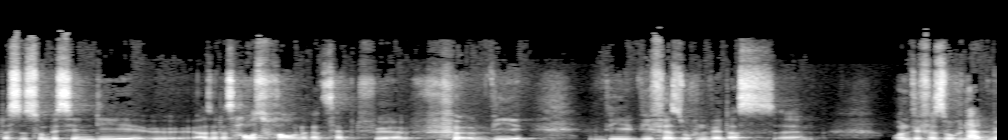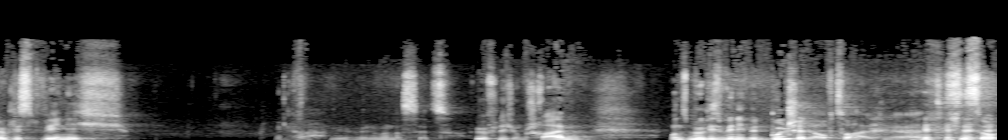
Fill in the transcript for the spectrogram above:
das ist so ein bisschen die, äh, also das Hausfrauenrezept für, für wie, wie, wie versuchen wir das. Ähm, und wir versuchen halt möglichst wenig ja, wie will man das jetzt höflich umschreiben, uns möglichst wenig mit Bullshit aufzuhalten. Ja. Das ist so.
